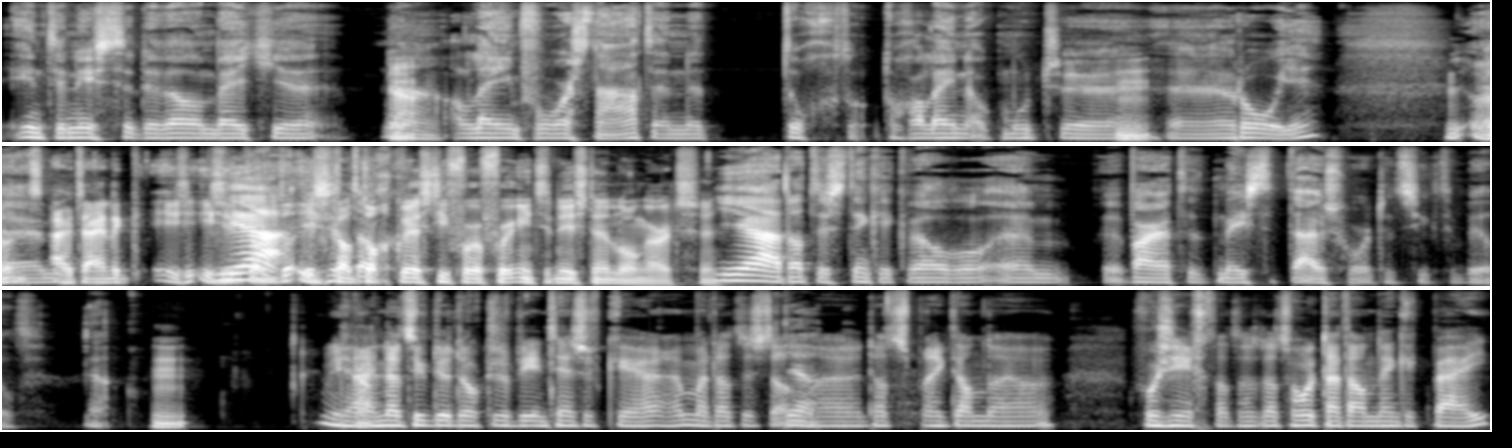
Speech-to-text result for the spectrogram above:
internisten er wel een beetje nou, alleen voor staat. En het toch, toch alleen ook moet uh, hmm. uh, rooien. Want um, uiteindelijk is, is het ja, dan, is is het dan toch kwestie voor, voor internisten en longartsen? Ja, dat is denk ik wel um, waar het het meeste thuis hoort, het ziektebeeld. Ja, hmm. ja, ja, en natuurlijk de dokters op de intensive care, hè, maar dat, is dan, ja. uh, dat spreekt dan uh, voor zich. Dat, dat hoort daar dan denk ik bij.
